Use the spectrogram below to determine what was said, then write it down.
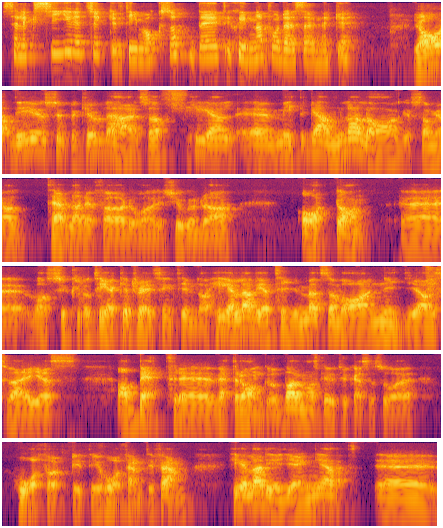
Selexir ett cykelteam också? Det är till skillnad på det Serneke. Ja, det är ju superkul det här. Så att hel, eh, mitt gamla lag som jag tävlade för då 2018 eh, var Cykloteket Racing Team. Då. Hela det teamet som var nio av Sveriges ja, bättre veterangubbar om man ska uttrycka sig så. H40 till H55. Hela det gänget eh,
